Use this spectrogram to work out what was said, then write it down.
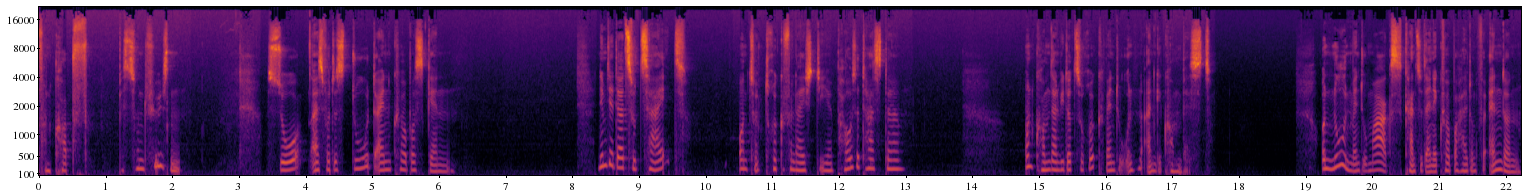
von Kopf bis zu den Füßen. So, als würdest du deinen Körper scannen. Nimm dir dazu Zeit und drücke vielleicht die Pause-Taste und komm dann wieder zurück, wenn du unten angekommen bist. Und nun, wenn du magst, kannst du deine Körperhaltung verändern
